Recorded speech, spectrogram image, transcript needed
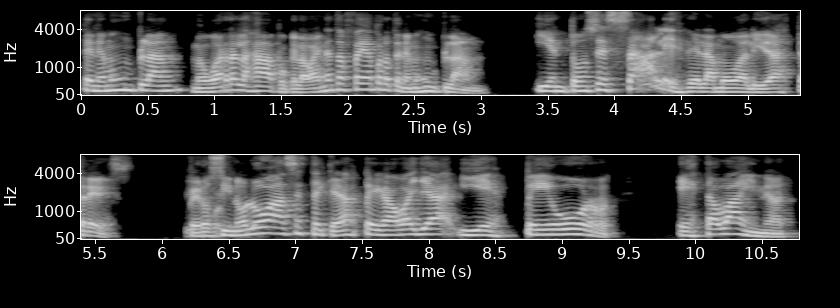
tenemos un plan, me voy a relajar porque la vaina está fea, pero tenemos un plan. Y entonces sales de la modalidad estrés. Pero si no lo haces, te quedas pegado allá y es peor. Esta vaina,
